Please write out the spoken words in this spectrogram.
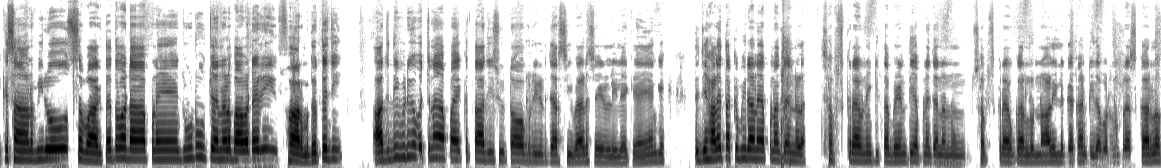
ਕਿਸਾਨ ਵੀਰੋ, ਸਵਾਗਤ ਹੈ ਤੁਹਾਡਾ ਆਪਣੇ YouTube channel Baba dairy farm ਦੇ ਉੱਤੇ ਜੀ। ਅੱਜ ਦੀ ਵੀਡੀਓ ਵਿੱਚ ਨਾ ਆਪਾਂ ਇੱਕ ਤਾਜੀ ਸੂਈ ਟੌਪ ਬਰੀਡ ਜਰਸੀ ਵੈੜ ਸੇਲ ਲਈ ਲੈ ਕੇ ਆਏ ਆਂਗੇ ਤੇ ਜੇ ਹਾਲੇ ਤੱਕ ਵੀਰਾਂ ਨੇ ਆਪਣਾ ਚੈਨਲ ਸਬਸਕ੍ਰਾਈਬ ਨਹੀਂ ਕੀਤਾ, ਬੇਨਤੀ ਆਪਣੇ ਚੈਨਲ ਨੂੰ ਸਬਸਕ੍ਰਾਈਬ ਕਰ ਲਓ, ਨਾਲ ਹੀ ਲੱਗਾ ਘੰਟੀ ਦਾ ਬਟਨ ਪ੍ਰੈਸ ਕਰ ਲਓ।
